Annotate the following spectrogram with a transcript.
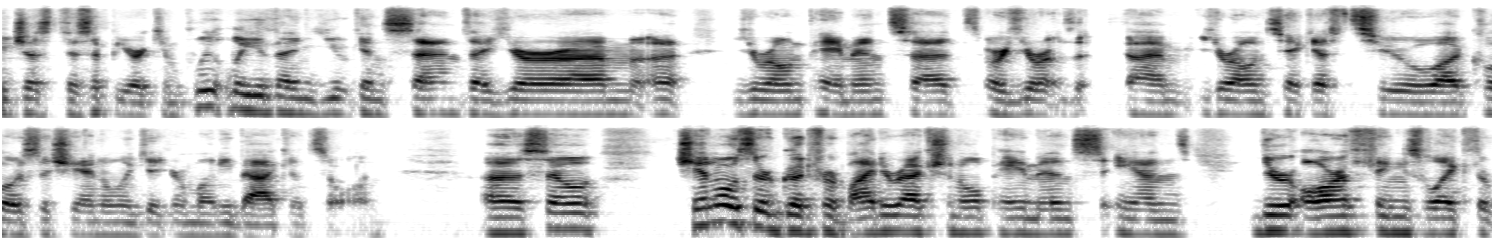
just disappear completely, then you can send uh, your um, uh, your own payment uh, or your um, your own ticket to uh, close the channel and get your money back and so on. Uh, so channels are good for bidirectional payments, and there are things like the,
